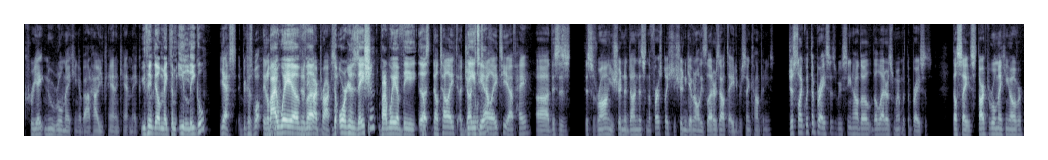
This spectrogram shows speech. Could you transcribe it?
Create new rulemaking about how you can and can't make. Them. You think they'll make them illegal Yes, because what it'll by be- way of be uh, by proxy. the organization, by way of the uh, they'll, they'll tell a, a judge will tell ATF, hey, uh, this is this is wrong. You shouldn't have done this in the first place. You shouldn't have given all these letters out to eighty percent companies. Just like with the braces, we've seen how the the letters went with the braces. They'll say start the rulemaking over.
